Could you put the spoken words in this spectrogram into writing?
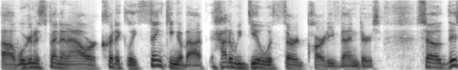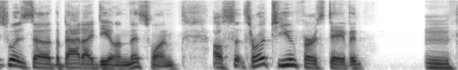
uh, we're going to spend an hour critically thinking about how do we deal with third party vendors. So this was uh, the bad idea on this one. I'll throw it to you first, David. Mm.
